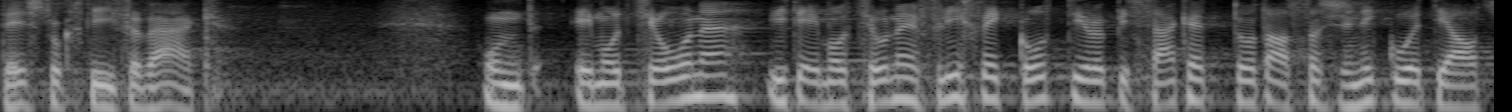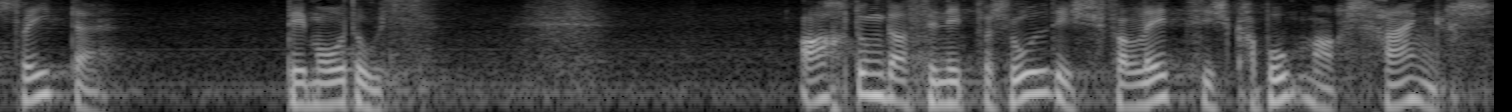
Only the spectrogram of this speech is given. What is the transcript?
destruktiven Weg. Und Emotionen, in den Emotionen, vielleicht will Gott dir etwas sagen durch das. Das ist eine nicht gute Art zu streiten. Der Modus. Achtung, dass du nicht verschuldest, verletzt, kaputt machst, kränkst.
